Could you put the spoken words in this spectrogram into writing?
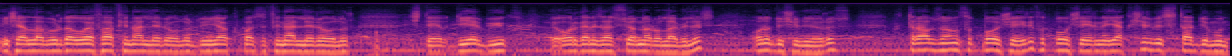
İnşallah burada UEFA finalleri olur, Dünya Kupası finalleri olur. İşte diğer büyük e, organizasyonlar olabilir. Onu düşünüyoruz. Trabzon futbol şehri, futbol şehrine yakışır bir stadyumun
